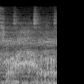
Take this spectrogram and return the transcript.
Sahara.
